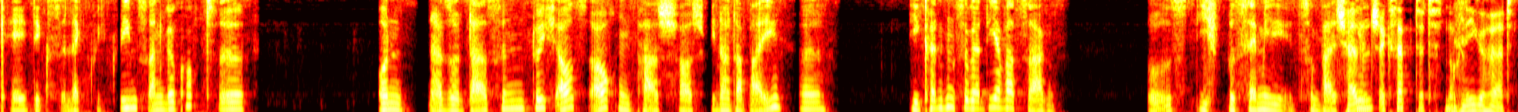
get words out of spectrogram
K. Dick's Electric Dreams angeguckt. Äh, und also da sind durchaus auch ein paar Schauspieler dabei. Die könnten sogar dir was sagen. So Steve Buscemi zum Beispiel. Challenge accepted. Noch nie gehört.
